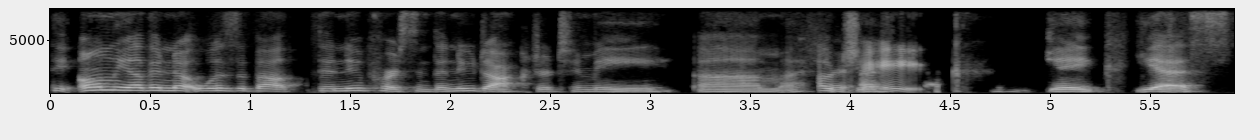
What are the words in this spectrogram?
The only other note was about the new person, the new doctor to me. Um, I, Oh, for- I- Jake. Jake, yes.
